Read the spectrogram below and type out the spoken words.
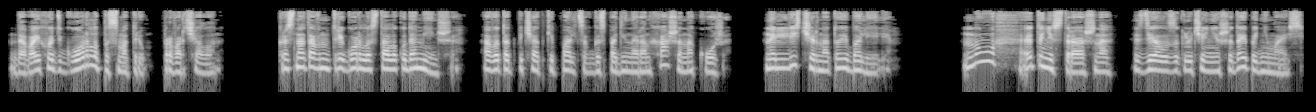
«Давай хоть горло посмотрю», — проворчал он. Краснота внутри горла стала куда меньше, а вот отпечатки пальцев господина Ранхаша на коже налились чернотой и болели. «Ну, это не страшно», — сделал заключение Шедай, поднимаясь.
